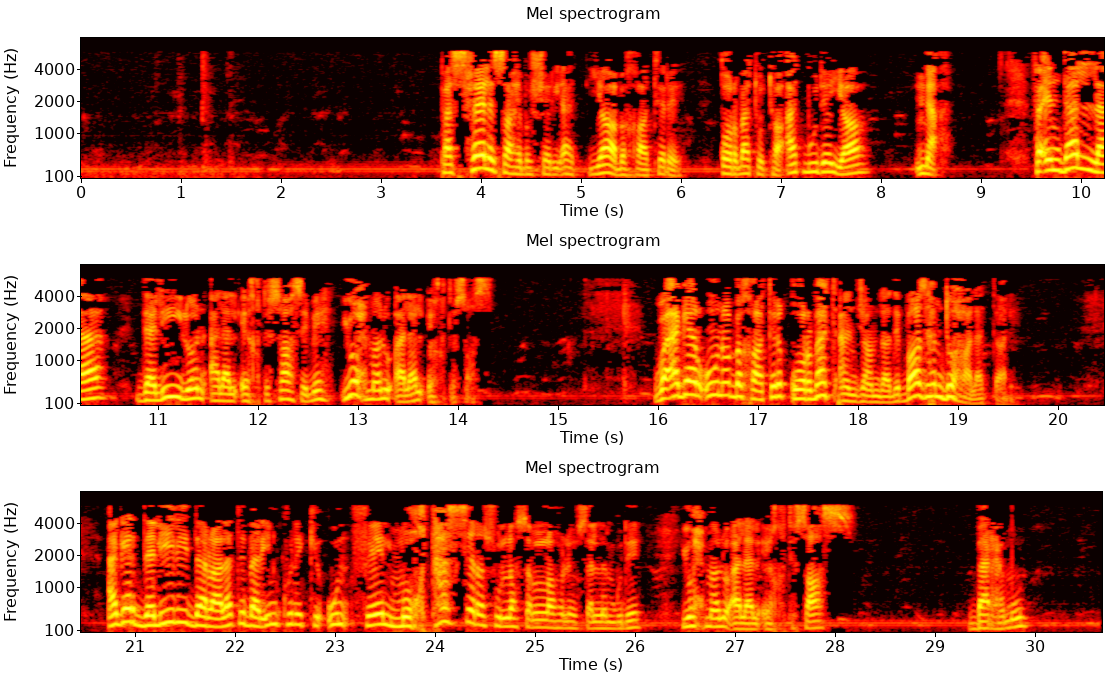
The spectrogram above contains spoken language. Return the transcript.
پس فعل صاحب شریعت یا به خاطر قربت و طاعت بوده یا نه. فإن دل دلیل على الاختصاص به يحمل على الاختصاص. و اگر اونو به خاطر قربت انجام داده باز هم دو حالت داره. اگر دلیلی دلالت بر این کنه که اون فعل مختص رسول الله صلی الله علیه وسلم بوده یحمل علی الاختصاص. بر همون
